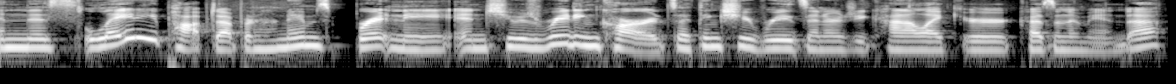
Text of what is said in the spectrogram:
and this lady popped up and her name's Brittany and she was reading cards. I think she reads energy kind of like your cousin Amanda.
